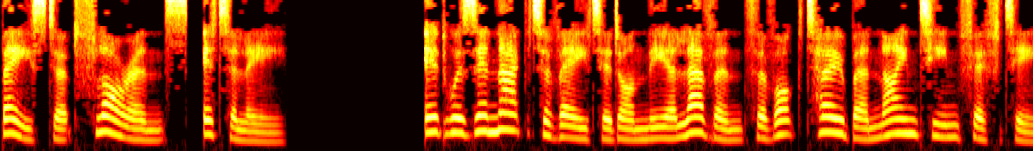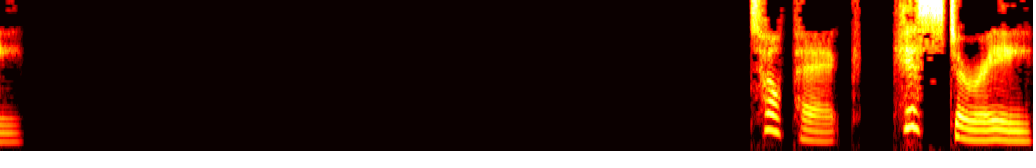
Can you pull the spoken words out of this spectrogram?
based at Florence, Italy. It was inactivated on the 11th of October 1950. Topic: History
